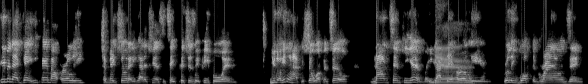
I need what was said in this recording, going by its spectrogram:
even that day he came out early to make sure that he got a chance to take pictures with people and you know he didn't have to show up until 9 10 p.m but he got yeah. there early and really walked the grounds and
